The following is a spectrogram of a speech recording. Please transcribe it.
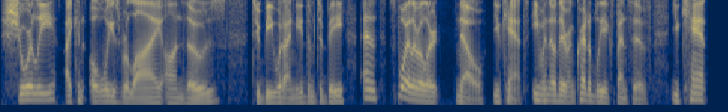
surely I can always rely on those to be what I need them to be. And spoiler alert, no, you can't. Even though they're incredibly expensive, you can't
